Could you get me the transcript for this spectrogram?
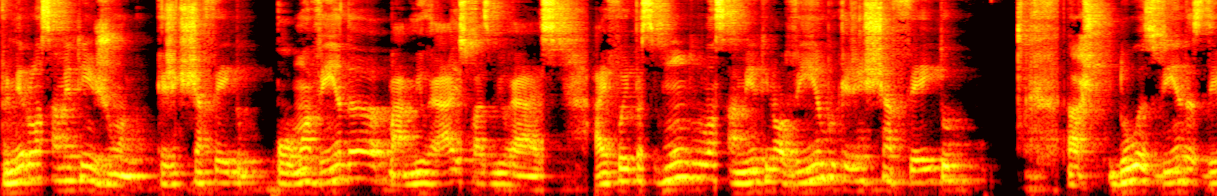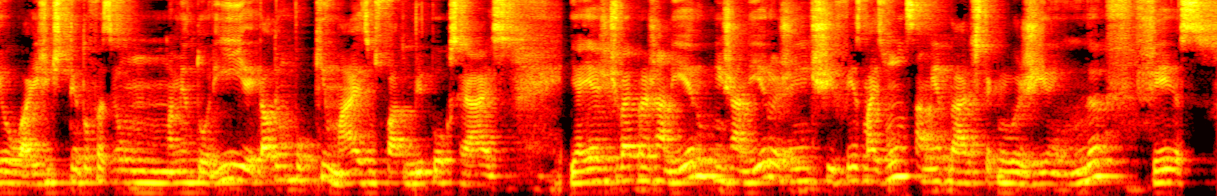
Primeiro lançamento em junho, que a gente tinha feito uma venda a mil reais, quase mil reais. Aí foi para segundo lançamento em novembro, que a gente tinha feito acho duas vendas deu. Aí a gente tentou fazer uma mentoria e tal, deu um pouquinho mais, uns quatro mil e poucos reais. E aí a gente vai para janeiro. Em janeiro a gente fez mais um lançamento da área de tecnologia ainda, fez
